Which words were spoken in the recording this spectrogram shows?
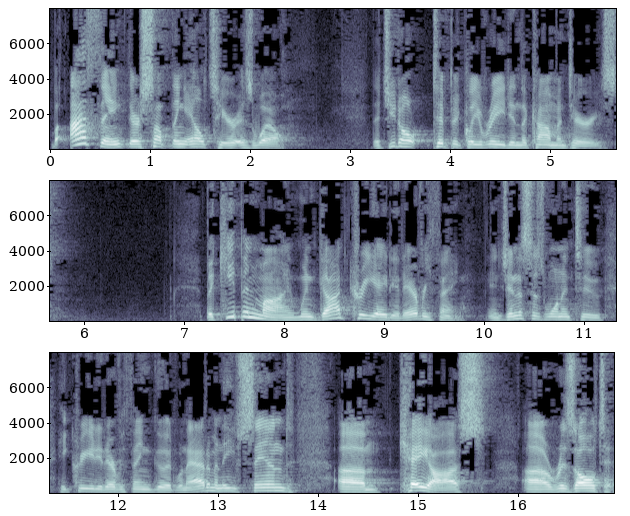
But I think there's something else here as well that you don't typically read in the commentaries. But keep in mind, when God created everything, in Genesis 1 and 2, He created everything good. When Adam and Eve sinned, um, chaos uh, resulted,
